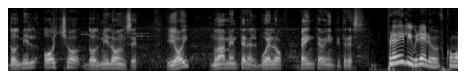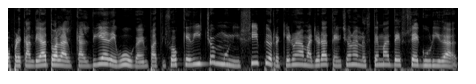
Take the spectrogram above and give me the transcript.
2008-2011 y hoy nuevamente en el vuelo 2023. Freddy Libreros, como precandidato a la alcaldía de Buga, enfatizó que dicho municipio requiere una mayor atención en los temas de seguridad,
